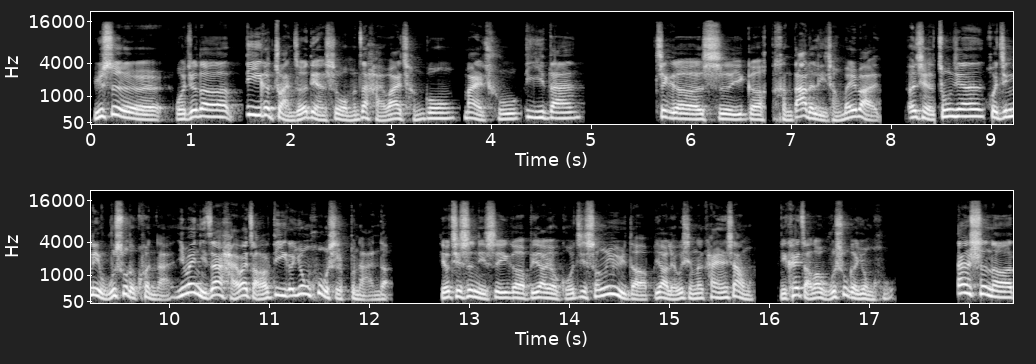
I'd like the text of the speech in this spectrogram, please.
于是我觉得第一个转折点是我们在海外成功卖出第一单，这个是一个很大的里程碑吧。而且中间会经历无数的困难，因为你在海外找到第一个用户是不难的，尤其是你是一个比较有国际声誉的、比较流行的开源项目，你可以找到无数个用户。但是呢，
